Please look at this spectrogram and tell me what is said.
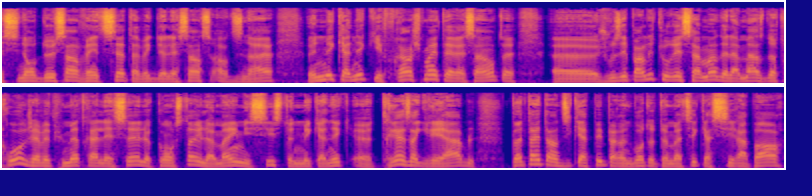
sinon, 227 avec de l'essence ordinaire. Une mécanique qui est franchement intéressante. je vous ai parlé tout récemment de la Mazda 3 que j'avais pu mettre à l'essai. Le constat est le même ici. C'est une mécanique très agréable, peut-être handicapée par une boîte automatique à six rapports.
